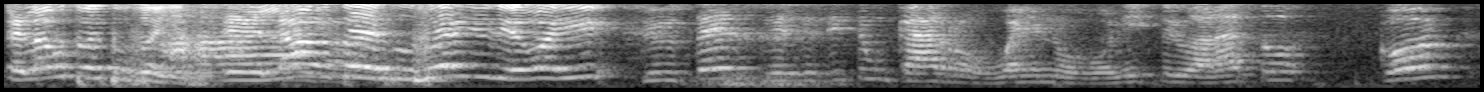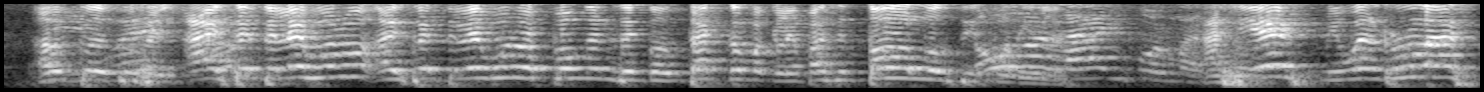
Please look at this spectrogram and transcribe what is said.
el auto de tus sueños. Ajá. El auto de tus sueños llegó ahí. Si usted necesita un carro bueno, bonito y barato, con. Auto de tus sueños. Ahí está el teléfono, ahí está el teléfono. Pónganse en contacto para que le pasen todos los Toda disponibles. la información. Así es, mi buen Rulas,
